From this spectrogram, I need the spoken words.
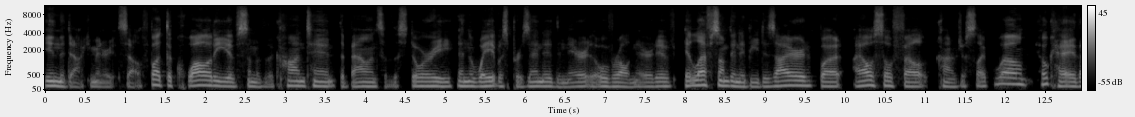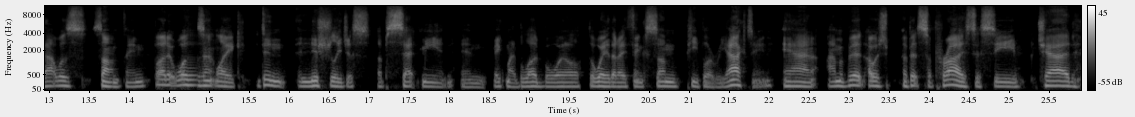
in the documentary itself but the quality of some of the content the balance of the story and the way it was presented the narrative the overall narrative it left something to be desired. But i also felt kind of just like well okay that was something. But it wasn't like it didn't initially just upset me and, and make my blood boil the way that i think some people are reacting. And i'm a bit i was a bit surprised to see CHADD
